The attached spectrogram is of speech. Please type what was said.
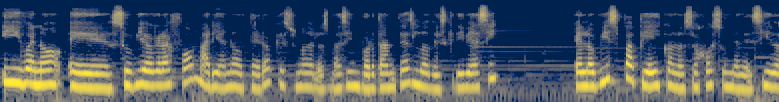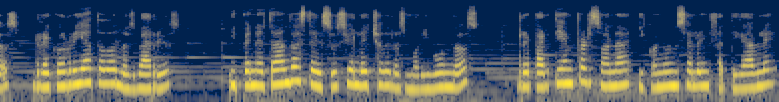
Y bueno, eh, su biógrafo, Mariano Otero, que es uno de los más importantes, lo describe así. El obispo a pie y con los ojos humedecidos recorría todos los barrios y penetrando hasta el sucio lecho de los moribundos, repartía en persona y con un celo infatigable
